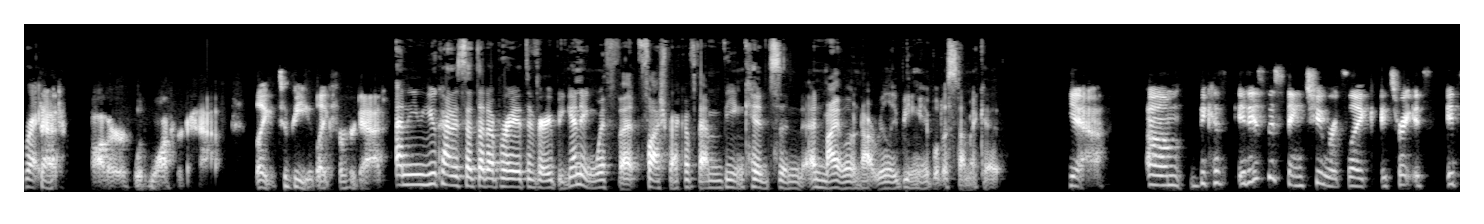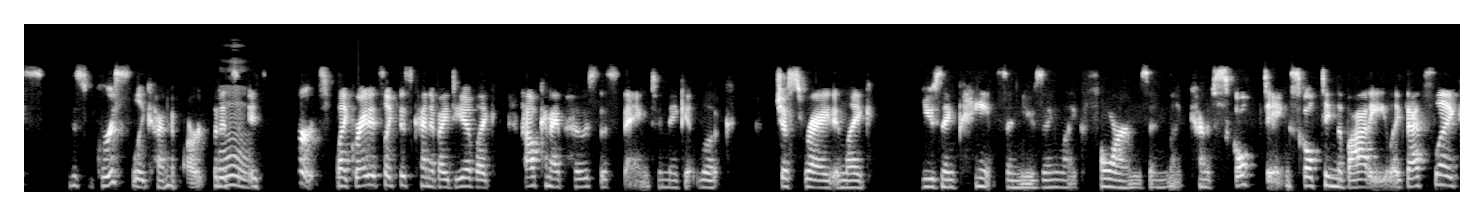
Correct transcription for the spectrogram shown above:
right. that her father would want her to have like to be like for her dad and you, you kind of set that up right at the very beginning with that flashback of them being kids and and milo not really being able to stomach it yeah um because it is this thing too where it's like it's right it's it's this gristly kind of art but it's mm. it's hurt. Like right it's like this kind of idea of like how can i pose this thing to make it look just right? And like using paints and using like forms and like kind of sculpting sculpting the body. Like that's like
